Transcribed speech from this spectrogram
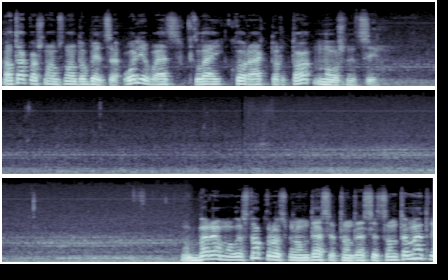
А також нам знадобиться олівець, клей, коректор та ножниці. Беремо листок розміром 10 на 10 см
